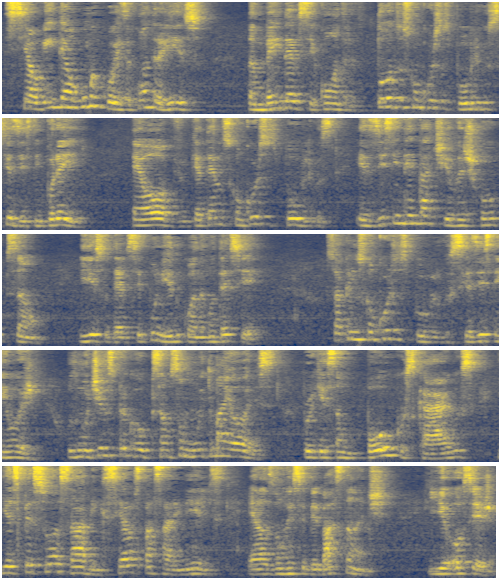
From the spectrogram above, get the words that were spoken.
Se alguém tem alguma coisa contra isso, também deve ser contra todos os concursos públicos que existem por aí. É óbvio que até nos concursos públicos existem tentativas de corrupção, e isso deve ser punido quando acontecer. Só que nos concursos públicos que existem hoje, os motivos para corrupção são muito maiores, porque são poucos cargos e as pessoas sabem que se elas passarem neles, elas vão receber bastante. E, ou seja,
